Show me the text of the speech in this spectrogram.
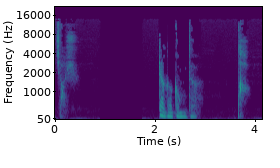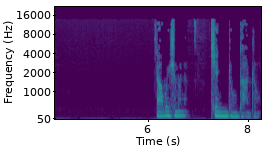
教学，这个功德大。那为什么呢？听众当中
